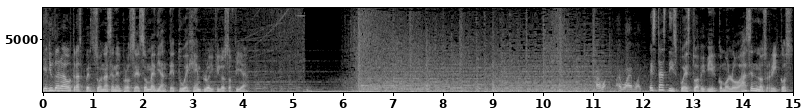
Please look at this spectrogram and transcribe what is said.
y ayudar a otras personas en el proceso mediante tu ejemplo y filosofía. ¿Estás dispuesto a vivir como lo hacen los ricos?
